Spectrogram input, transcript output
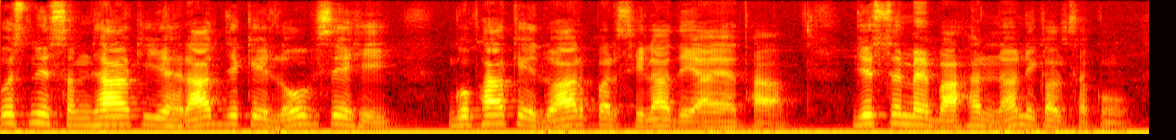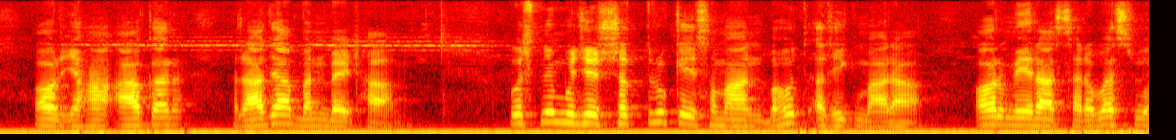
उसने समझा कि यह राज्य के लोभ से ही गुफा के द्वार पर शिला दे आया था, जिससे मैं बाहर न निकल सकूँ और यहाँ आकर राजा बन बैठा। उसने मुझे शत्रु के समान बहुत अधिक मारा और मेरा सर्वस्व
